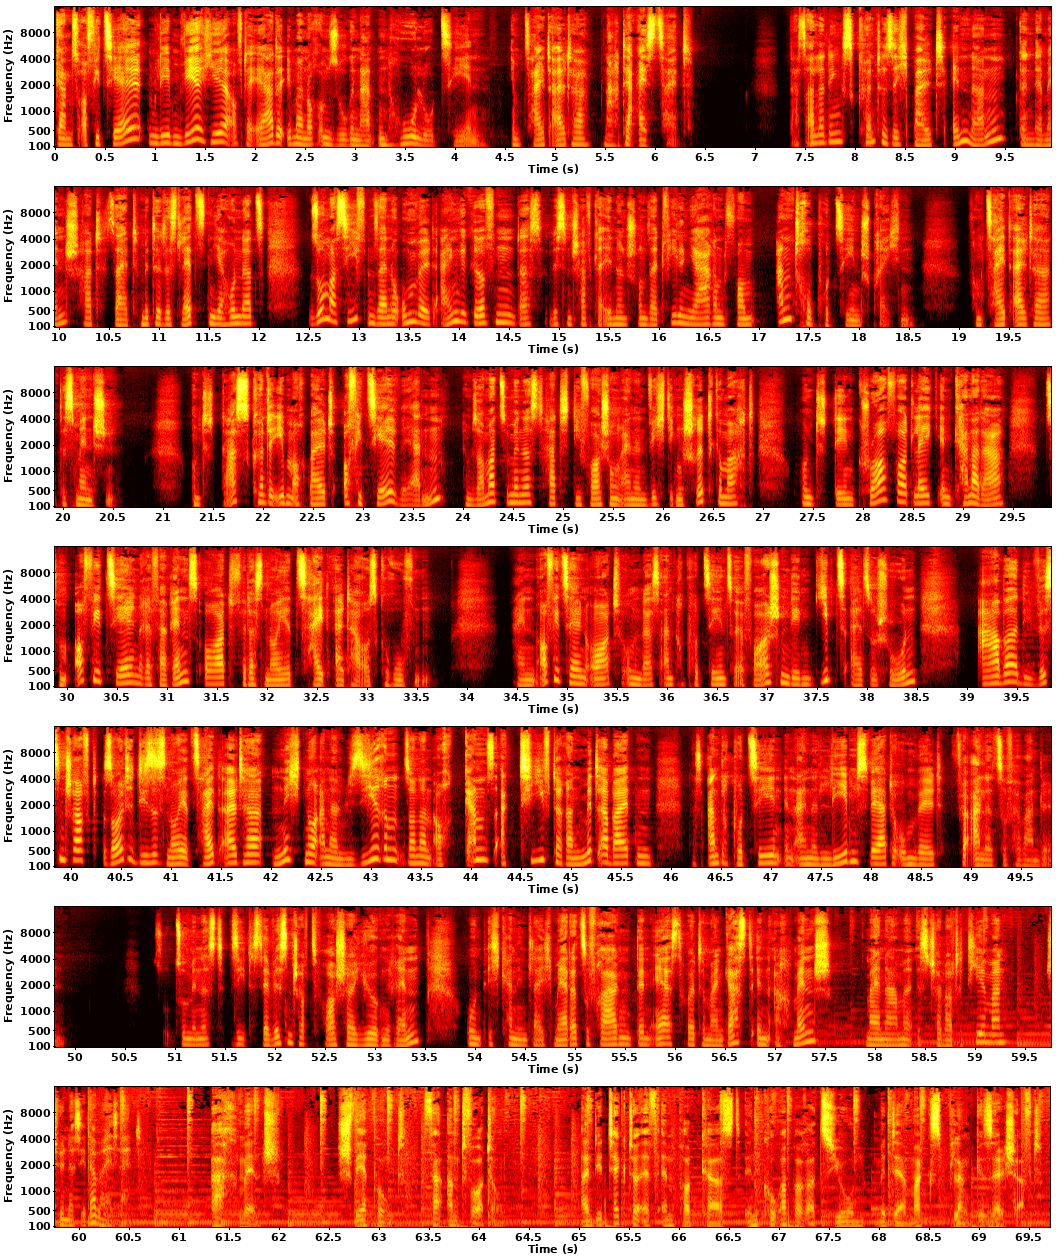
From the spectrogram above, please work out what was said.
Ganz offiziell leben wir hier auf der Erde immer noch im sogenannten Holozän, im Zeitalter nach der Eiszeit. Das allerdings könnte sich bald ändern, denn der Mensch hat seit Mitte des letzten Jahrhunderts so massiv in seine Umwelt eingegriffen, dass Wissenschaftlerinnen schon seit vielen Jahren vom Anthropozän sprechen, vom Zeitalter des Menschen. Und das könnte eben auch bald offiziell werden. Im Sommer zumindest hat die Forschung einen wichtigen Schritt gemacht und den Crawford Lake in Kanada zum offiziellen Referenzort für das neue Zeitalter ausgerufen. Einen offiziellen Ort, um das Anthropozän zu erforschen, den gibt's also schon. Aber die Wissenschaft sollte dieses neue Zeitalter nicht nur analysieren, sondern auch ganz aktiv daran mitarbeiten, das Anthropozän in eine lebenswerte Umwelt für alle zu verwandeln. So zumindest sieht es der Wissenschaftsforscher Jürgen Renn. Und ich kann ihn gleich mehr dazu fragen, denn er ist heute mein Gast in Ach Mensch. Mein Name ist Charlotte Thielmann. Schön, dass ihr dabei seid. Ach Mensch. Schwerpunkt Verantwortung. Ein Detektor FM Podcast in Kooperation mit der Max Planck Gesellschaft.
